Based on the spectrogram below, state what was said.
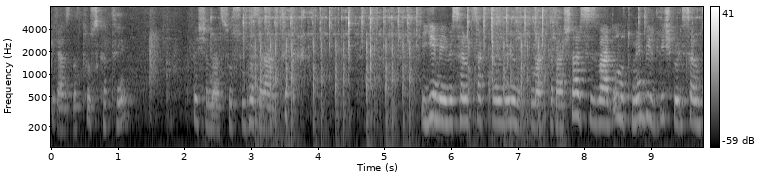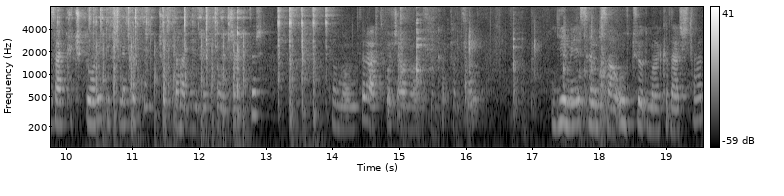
Biraz da tuz katayım. Beşamel sosum hazır artık. Yemeğime sarımsak koymayı unuttum arkadaşlar. Sizler de unutmayın. Bir diş böyle sarımsak küçük doğrayıp içine katın. Çok daha lezzetli olacaktır. Tamamdır. Artık ocağın altını kapatayım. Yemeğe sarımsağı unutuyordum arkadaşlar.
